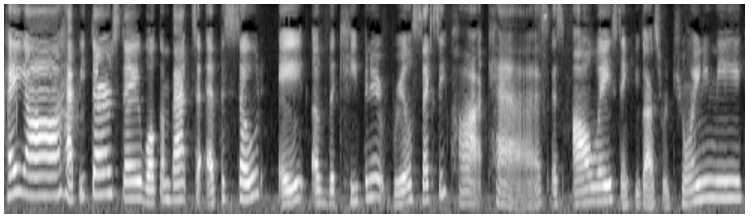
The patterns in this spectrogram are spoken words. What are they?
Hey y'all, happy Thursday. Welcome back to episode 8 of the Keeping It Real Sexy podcast. As always, thank you guys for joining me.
